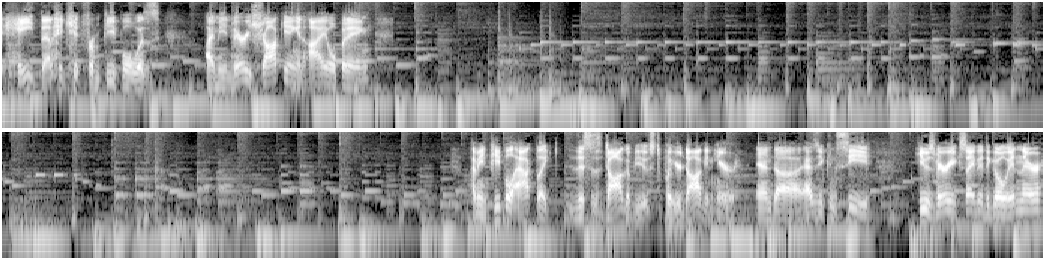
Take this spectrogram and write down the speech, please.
hate that I get from people was, I mean, very shocking and eye opening. I mean, people act like this is dog abuse to put your dog in here. And uh, as you can see, he was very excited to go in there.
